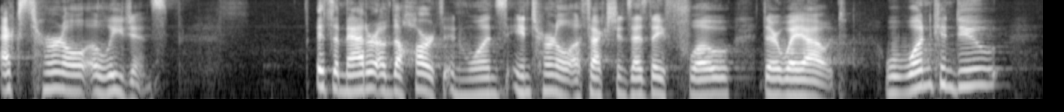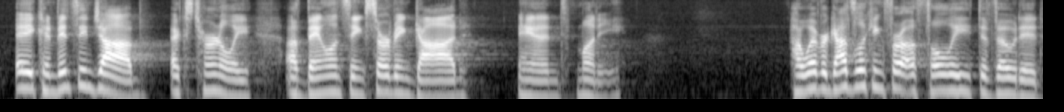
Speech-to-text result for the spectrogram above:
external allegiance. It's a matter of the heart and one's internal affections as they flow their way out one can do a convincing job externally of balancing serving God and money. However, God's looking for a fully devoted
